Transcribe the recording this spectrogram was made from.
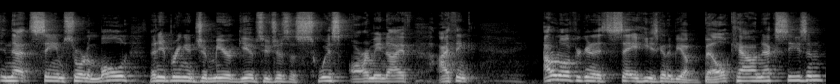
in that same sort of mold. Then you bring in Jahmyr Gibbs, who's just a Swiss Army knife. I think I don't know if you're going to say he's going to be a bell cow next season,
